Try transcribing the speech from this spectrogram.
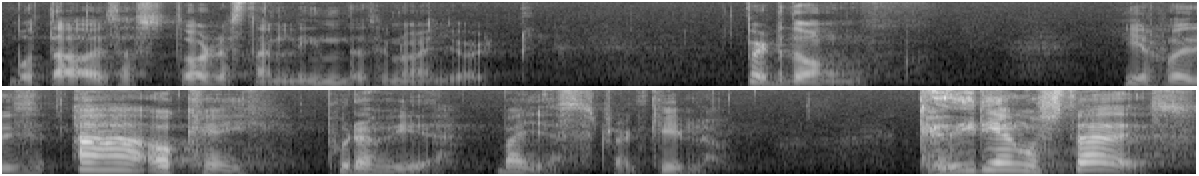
botado esas torres tan lindas en Nueva York. Perdón. Y el juez dice, ah, ok, pura vida, vayas, tranquilo. ¿Qué dirían ustedes?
